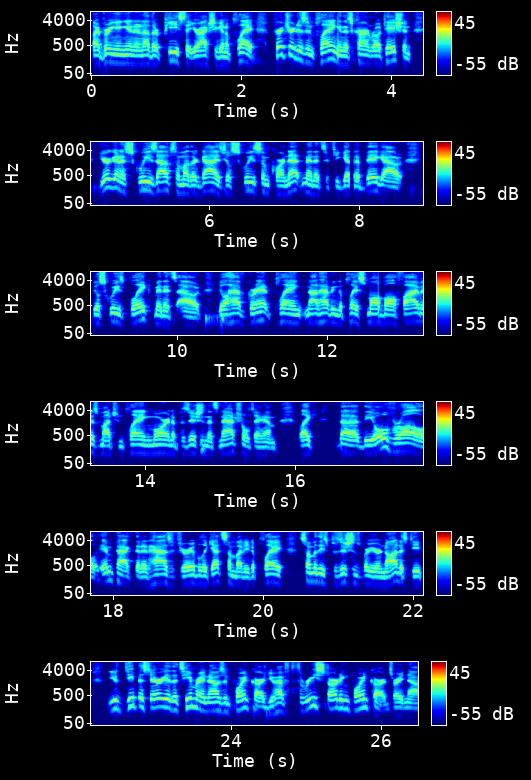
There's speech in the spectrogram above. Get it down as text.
by bringing in another piece that you're actually going to play. Pritchard isn't playing in this current rotation. You're going to squeeze out some other guys. You'll squeeze some Kornet minutes if you get a big out. You'll squeeze Blake minutes out. You'll have Grant playing, not having to play small ball five as much and playing more in a position that's natural to him. Like the the overall impact that it has if you're able to get somebody to play some of these positions where you're not as deep. Your deepest area of the team right now is in point guard. You have three starting point guards right now.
